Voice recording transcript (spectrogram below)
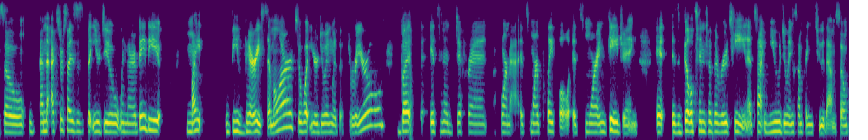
So, and the exercises that you do when they're a baby might be very similar to what you're doing with a three year old, but it's in a different format. It's more playful, it's more engaging, it is built into the routine. It's not you doing something to them. So,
